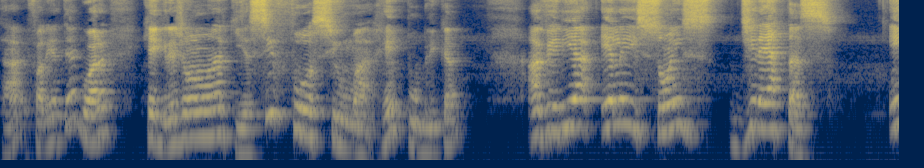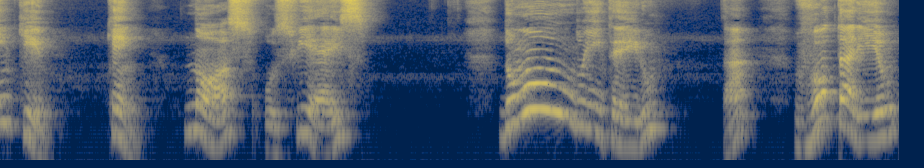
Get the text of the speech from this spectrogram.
Tá? Eu falei até agora que a igreja é uma monarquia. Se fosse uma república, haveria eleições diretas em que quem? Nós, os fiéis do mundo inteiro, tá? votariam.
